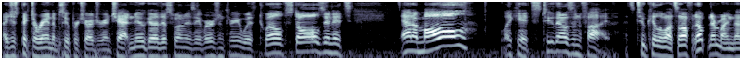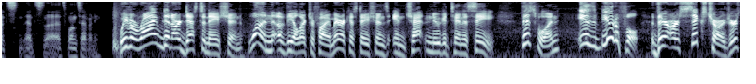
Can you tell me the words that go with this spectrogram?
I just picked a random supercharger in Chattanooga. This one is a version 3 with 12 stalls and it's at a mall like it's 2005. That's two kilowatts off. Nope, never mind. That's that's uh, that's 170. We've arrived at our destination, one of the Electrify America stations in Chattanooga, Tennessee. This one is beautiful. There are six chargers.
